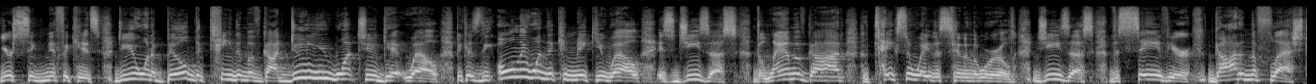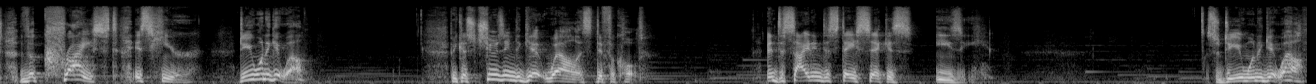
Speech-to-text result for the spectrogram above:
your significance? Do you want to build the kingdom of God? Do you want to get well? Because the only one that can make you well is Jesus, the Lamb of God who takes away the sin of the world. Jesus, the Savior, God in the flesh, the Christ is here. Do you want to get well? Because choosing to get well is difficult, and deciding to stay sick is easy. So, do you want to get well?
